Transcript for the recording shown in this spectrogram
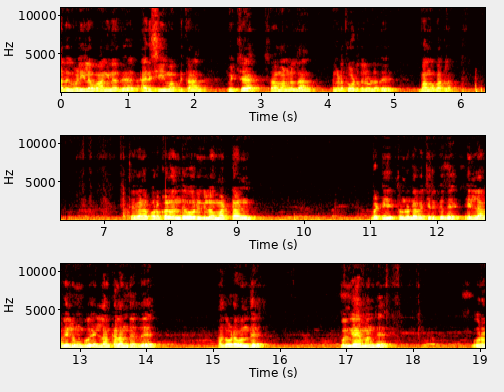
அது வெளியில் வாங்கினது அரிசியும் அப்படித்தான். மிச்ச சாமான்கள் தான் எங்களோட தோட்டத்தில் உள்ளது. வாங்க பார்க்கலாம். தேவையான பொருட்கள் வந்து ஒரு கிலோ மட்டன் வெட்டி துண்டுண்டா வச்சுருக்குது. எல்லாம் வெலும்பு எல்லாம் கலந்தது. அதோட வந்து வெங்காயம் வந்து ஒரு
